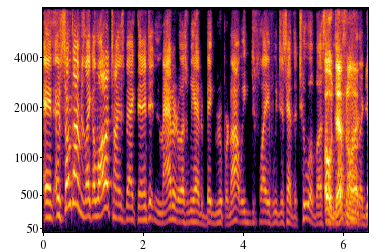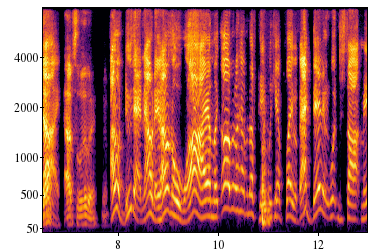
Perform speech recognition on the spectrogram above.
and and sometimes like a lot of times back then it didn't matter to us if we had a big group or not we'd play if we just had the two of us oh, definitely. Yeah, guy absolutely. i don't do that nowadays i don't know why i'm like oh we don't have enough people we can't play but back then it wouldn't stop me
